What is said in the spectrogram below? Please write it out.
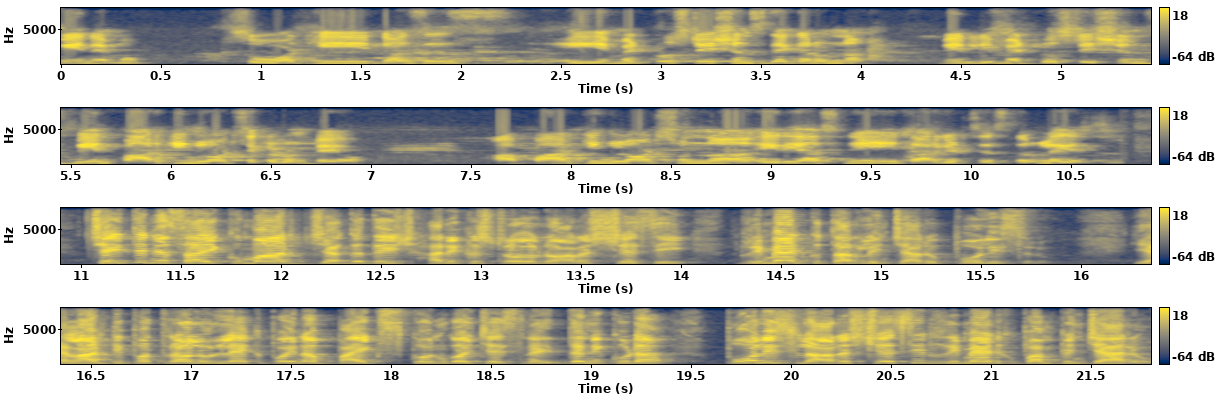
మెయిన్ ఏమో so what he does is ఈ మెట్రో స్టేషన్స్ దగ్గర ఉన్న mainly metro stations main parking lots ఎక్కడ ఉంటాయో ఆ పార్కింగ్ లాట్స్ ఉన్న ఏరియాస్ని టార్గెట్ చేస్తారు. లే చైతన్య సాయి కుమార్ జగదీష్ హరికృష్ణలను అరెస్ట్ చేసి రిమాండ్కు తరలించారు పోలీసులు. ఎలాంటి పత్రాలు లేకపోయినా బైక్స్ కొనుగోలు చేసిన ఇద్దరిని కూడా పోలీసులు అరెస్ట్ చేసి రిమాండ్కు పంపించారు.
